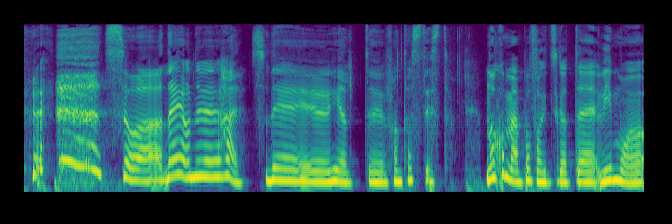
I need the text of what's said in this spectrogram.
så nej, och nu är jag här. Så det är ju helt eh, fantastiskt. Nå kom jeg på faktisk at eh, Vi må jo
